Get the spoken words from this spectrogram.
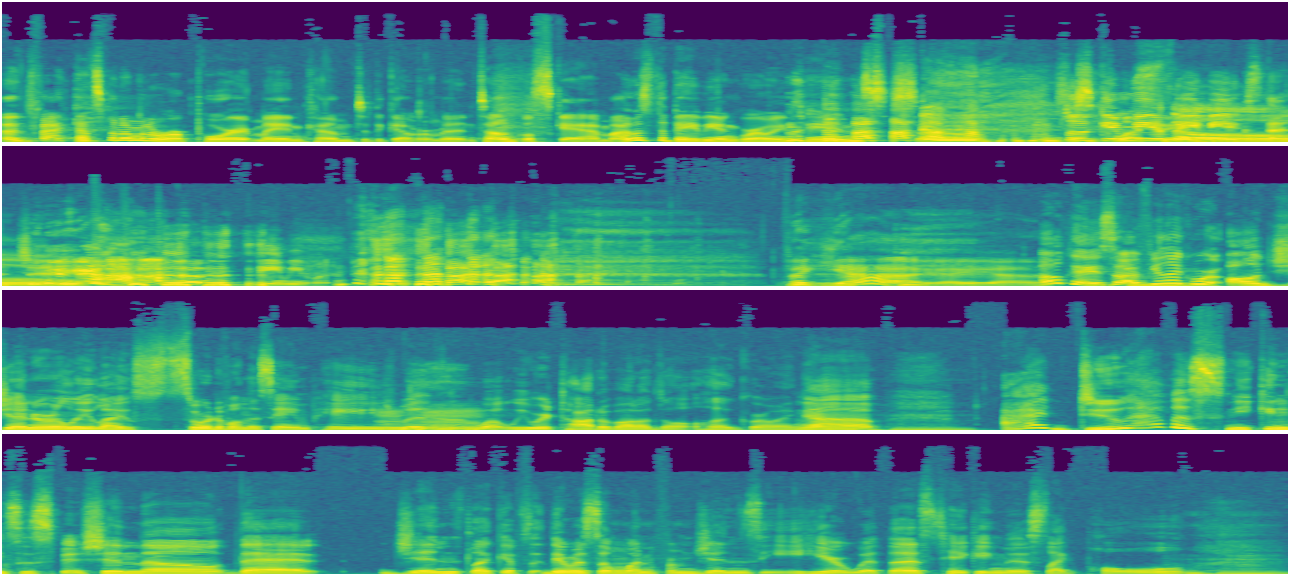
in fact, that's what I'm going to report my income to the government to Uncle Scam. I was the baby on Growing Pains, so so give me a baby extension. Amy one. But yeah, yeah, yeah. Okay, so I feel like hmm. we're all generally like sort of on the same page Mm-hmm. with what we were taught about adulthood growing up. Mm-hmm. I do have a sneaking suspicion though that Gen like if there was someone from Gen Z here with us taking this like poll mm-hmm.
